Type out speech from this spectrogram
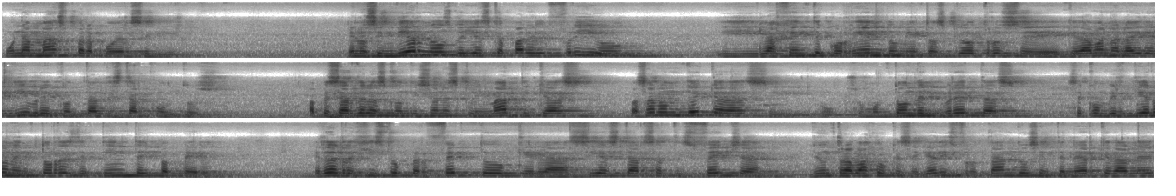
una más para poder seguir. En los inviernos veía escapar el frío y la gente corriendo mientras que otros se quedaban al aire libre con tal de estar juntos. A pesar de las condiciones climáticas, pasaron décadas y su montón de libretas se convirtieron en torres de tinta y papel. Era el registro perfecto que la hacía estar satisfecha de un trabajo que seguía disfrutando sin tener que darle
